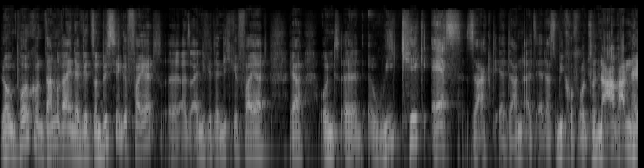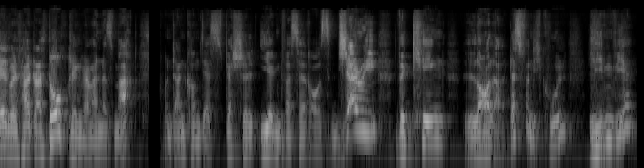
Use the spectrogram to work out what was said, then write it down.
Logan Paul kommt dann rein, der wird so ein bisschen gefeiert. Äh, also eigentlich wird er nicht gefeiert. Ja, und äh, We Kick Ass, sagt er dann, als er das Mikrofon zu nah ranhält, weshalb das doof klingt, wenn man das macht. Und dann kommt der Special irgendwas heraus. Jerry the King Lawler. Das fand ich cool. Lieben wir.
